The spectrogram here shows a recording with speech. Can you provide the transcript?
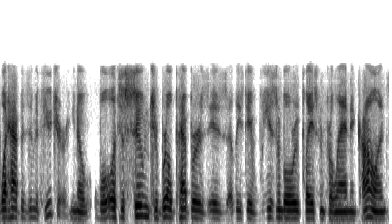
what happens in the future. You know, well, let's assume Jabril Peppers is at least a reasonable replacement for Landon Collins.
